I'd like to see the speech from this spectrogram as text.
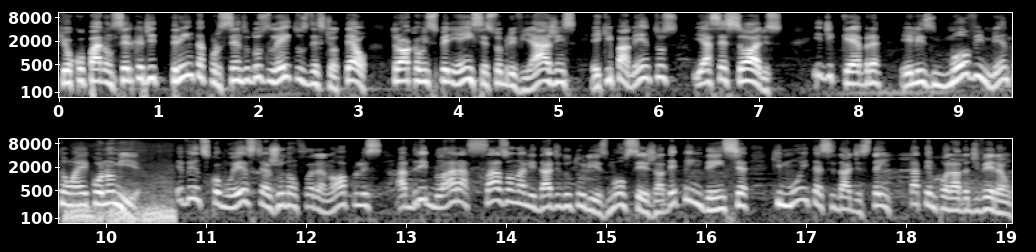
que ocuparam cerca de 30% dos leitos deste hotel, trocam experiências sobre viagens, equipamentos e acessórios. E de quebra, eles movimentam a economia. Eventos como este ajudam Florianópolis a driblar a sazonalidade do turismo, ou seja, a dependência que muitas cidades têm da temporada de verão.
